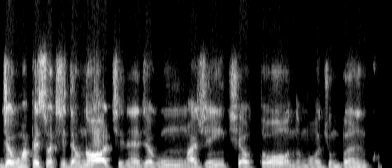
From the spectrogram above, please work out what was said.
de alguma pessoa que te dê um norte, né, de algum agente autônomo ou de um banco.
